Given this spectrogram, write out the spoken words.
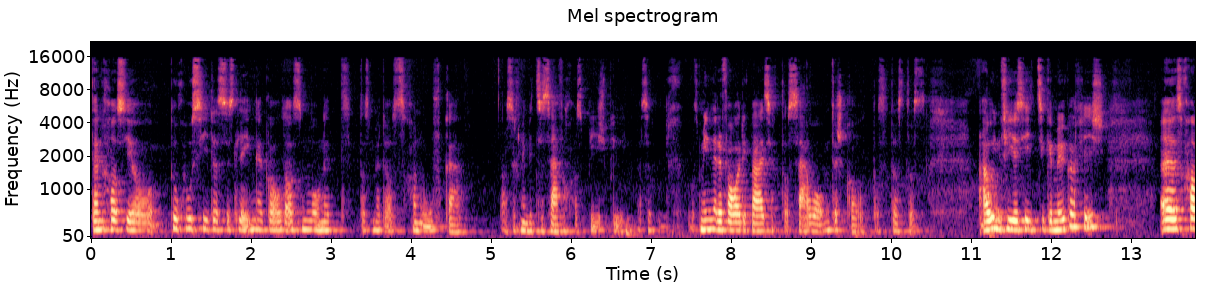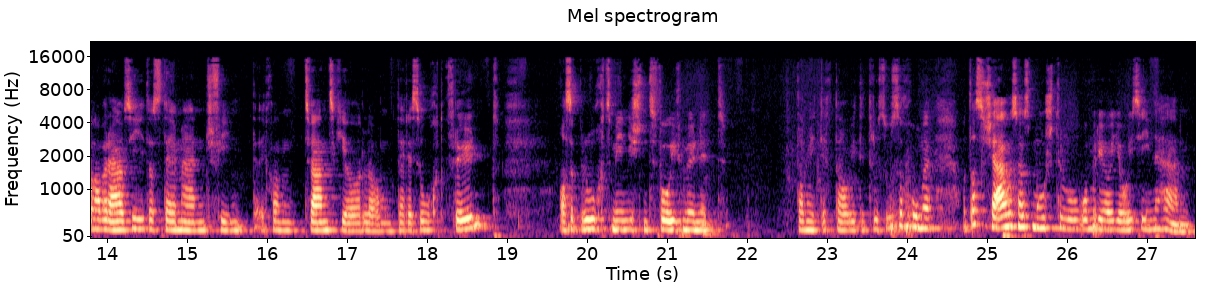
dann kann es ja durchaus sein, dass es länger geht als einen Monat, dass man das kann aufgeben kann. Also ich nehme das einfach als Beispiel. Also ich, aus meiner Erfahrung weiß ich, dass es auch anders geht. Also dass das auch in vier Sitzungen möglich ist. Äh, es kann aber auch sein, dass der Mensch findet, ich habe 20 Jahre lang dieser Sucht gefrönt. Also braucht es mindestens fünf Monate, damit ich da wieder daraus rauskomme. Und das ist auch so ein Muster, wo wir ja in uns haben.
